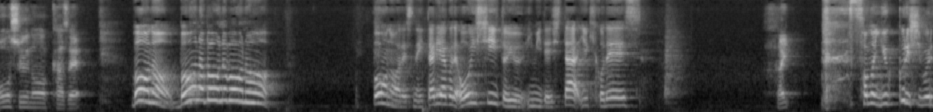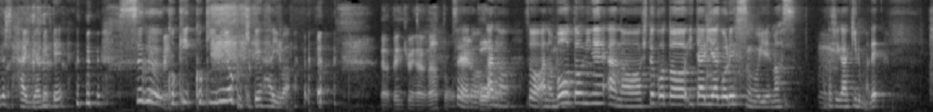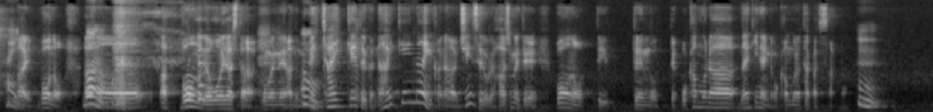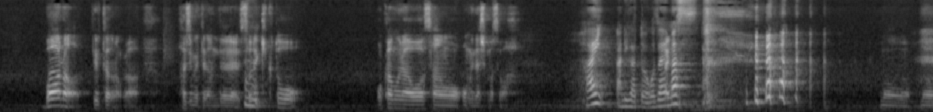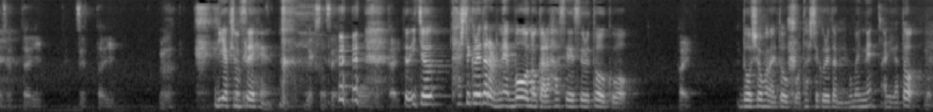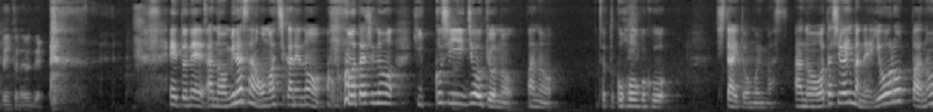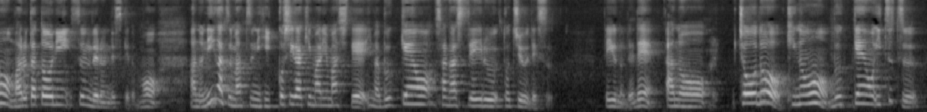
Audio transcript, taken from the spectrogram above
欧州の風ボーノ、ボーノ、ボーノ、ボーノ。ボーノはですね、イタリア語で美味しいという意味でした。ゆきこです。はい そのゆっくり絞り出して、はい、やめて。すぐ、こき、小気味よく来て、はいは。勉強になるなと思ってそうやろあの、そう、あの、冒頭にね、あの、一言イタリア語レッスンを入れます。私が飽きるまで。はい。はいボーノ。ボーノ。あボーノで思い出した。ごめんね。あの、うん。めちゃイケというかナインティナインかな？人生で俺初めてボーノって言ってんのって岡村ナインティナインの岡村隆史さん。がうん。ボーノって言ってたのが初めてなんでそれ聞くと、岡村さんを思い出しますわ。はい、ありがとうございます。もうもう絶対絶対うんリアクションせえへん。リアクションせえへん一応足してくれたのにね、ボーノから派生するトークを、はいどうしようもないトークを足してくれたのにごめんね。ありがとう。もう勉強になるんでえっ、とね、あの、皆さんお待ちかねの、私の引っ越し状況の、あの、ちょっとご報告をしたいと思います。あの、私は今ね、ヨーロッパのマルタ島に住んでるんですけども、あの、2月末に引っ越しが決まりまして、今物件を探している途中です。っていうのでね、あの、はいちょうど昨日物件を5つ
